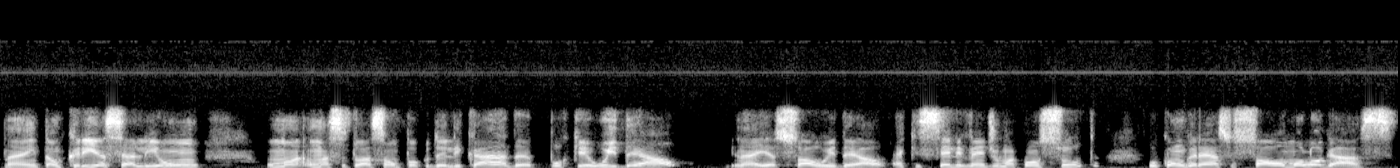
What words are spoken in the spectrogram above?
Né? Então cria-se ali um, uma, uma situação um pouco delicada, porque o ideal, né, e é só o ideal, é que se ele vem de uma consulta, o Congresso só homologasse.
